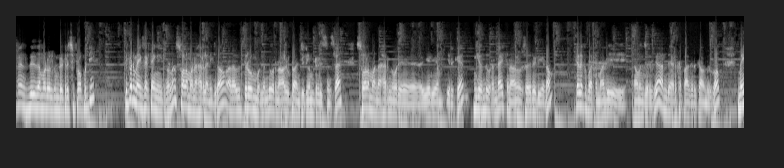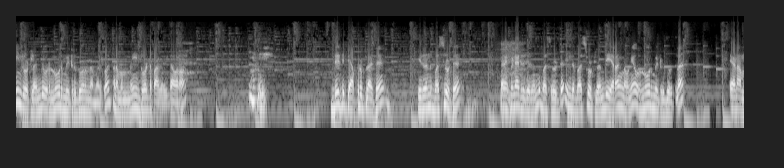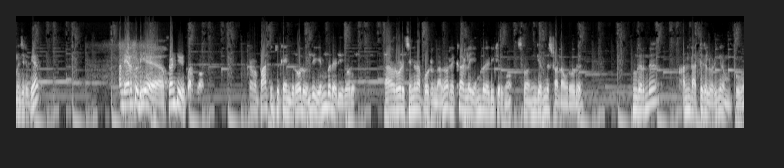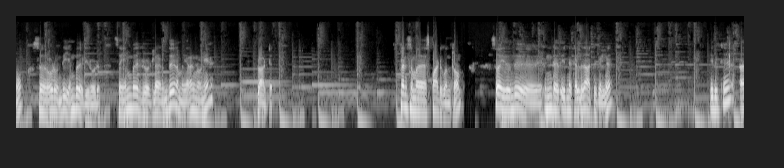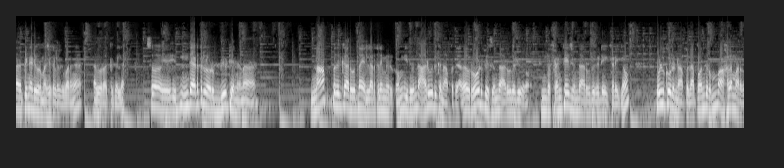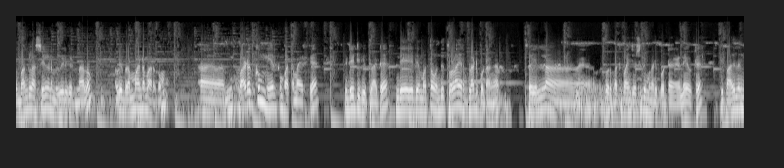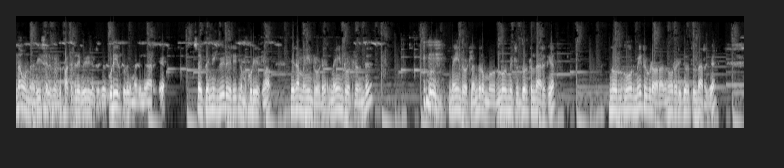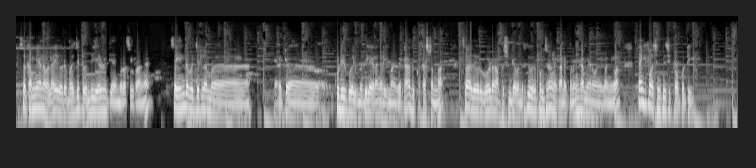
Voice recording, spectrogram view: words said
Friends this amount welcome to Trichy property இப்போ நம்ம எக்ஸாக்டாக எங்கே நிற்கிறோம்னா சோழமா நகரில் நிற்கிறோம் அதாவது திருவம்பூர்லேருந்து ஒரு நாலு டு அஞ்சு கிலோமீட்டர் டிஸ்டன்ஸில் சோழமா நகர்னு ஒரு ஏரியா இருக்குது இங்கே வந்து ஒரு ரெண்டாயிரத்தி நானூறு சதுரடி இடம். கிழக்கு பார்த்த மாதிரி அமைஞ்சிருக்கு. அந்த இடத்த பார்க்குறதுக்காக வந்திருக்கோம். மெயின் ரோட்லேருந்து ஒரு நூறு மீட்டர் தூரம் நம்ம இருக்கோம். இப்போ நம்ம மெயின் ரோட்டை பார்க்குறதுக்கு தான் வரோம். டிடிபி அப்ரூவ் பிளாட்டு இது வந்து பஸ் ரூட்டு எனக்கு பின்னாடி இருக்கிறது வந்து பஸ் ரூட்டு இந்த பஸ் ரூட்லேருந்து இறங்கினோடனே ஒரு நூறு மீட்டர் தூரத்தில் இடம் அமைஞ்சிருக்கு. அந்த இடத்துடைய ஃப்ரண்ட் வியூ பார்ப்போம் நம்ம பார்த்துட்டு இருக்க இந்த ரோடு வந்து எண்பது அடி ரோடு அதாவது ரோடு சின்னதாக போட்டிருந்தாலும் ரெக்கார்டில் எண்பது அடிக்கு இருக்கும். ஸோ இங்கேருந்து ஸ்டார்ட் ஆகும் ரோடு இங்கேருந்து அந்த அத்துக்கல் வரைக்கும் நம்ம போவோம். ஸோ ரோடு வந்து எண்பது அடி ரோடு ஸோ எண்பது அடி ரோட்டில் இருந்து நம்ம இறங்கினோடனே பிளாட்டு ஃப்ரெண்ட்ஸ் நம்ம ஸ்பாட்டுக்கு வந்துட்டோம். ஸோ இது வந்து இந்த இந்த கல் தான் அத்துக்கல் இதுக்கு பின்னாடி ஒரு மஞ்சள் கல் இருக்குது பாருங்கள் அது ஒரு அத்துக்கல் ஸோ இந்த இடத்துல ஒரு பியூட்டி என்னென்னா நாற்பதுக்கு அறுபது தான் எல்லா இடத்துலையுமே இருக்கும். இது வந்து அறுபதுக்கு நாற்பது. அதாவது ரோடு ஃபேஸ் வந்து அறுபது அடி வரும். இந்த ஃப்ரண்டேஜ் வந்து அறுபது அடி கிடைக்கும். உள்கூடு நாற்பது. அப்போ வந்து ரொம்ப அகலமாக இருக்கும். பங்களா ஸ்டைலில் நம்ம வீடு கட்டினாலும் அப்படியே பிரம்மாண்டமாக இருக்கும். வடக்கும் மேற்கும் பத்தமாக இருக்குது டிடிபி பிளாட்டு இந்த இது மொத்தம் வந்து தொள்ளாயிரம் பிளாட் போட்டாங்க. ஸோ எல்லாம் ஒரு பத்து பதினஞ்சு வருஷத்துக்கு முன்னாடி போட்ட லே அவுட்டு இப்போ அதுலேருந்து தான் ஒன்று ரீசேலுக்கு வருது. பக்கத்துலேயே வீடுகள் இருக்குது குடியிருப்புகள் மதியில் தான் இருக்குது ஸோ இப்போ இன்றைக்கி வீடு கட்டிட்டு நம்ம குடியிருக்கலாம். இதுதான் மெயின் ரோடு மெயின் ரோட்லேருந்து மெயின் ரோட்லேருந்து ரொம்ப ஒரு நூறு மீட்டர் தூரத்தில் தான் இருக்குது நூறு நூறு மீட்டர் கூட வராது. நூறு அடி தூரத்தில் தான் இருக்குது ஸோ கம்மியான விலை. இதோட பட்ஜெட் வந்து எழுநூற்றி ஐம்பது ரூபா சொல்கிறாங்க ஸோ இந்த பட்ஜெட்டில் நம்ம அஹ், கோயிலுக்கு மத்தியில் இடம் கிடைக்குமான்னு கேட்டால் அது கஷ்டம் தான் ஸோ அது ஒரு கோல்டன் ஆப்பர்ச்சுனிட்டியாக வந்திருக்கு. விருப்பம் கான்டாக்ட் பண்ணுங்கள் கம்மியான விலைக்கு வாங்கிக்கலாம். தேங்க்யூ ஃபார் வாட்சிங் திருச்சி ப்ராப்பர்ட்டி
